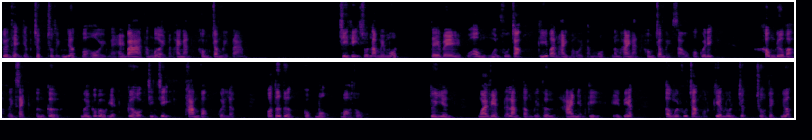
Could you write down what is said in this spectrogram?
tuyên thệ nhậm chức Chủ tịch nước vào hồi ngày 23 tháng 10 năm 2018. Chỉ thị số 51 TV của ông Nguyễn Phú Trọng ký ban hành vào hồi tháng 1 năm 2016 có quy định không đưa vào danh sách ứng cử người có biểu hiện cơ hội chính trị tham vọng quyền lực, có tư tưởng cục bộ bỏ thủ. Tuy nhiên, ngoài việc đã làm Tổng Bí thư hai nhiệm kỳ kế tiếp, ông Nguyễn Phú Trọng còn kiêm luôn chức Chủ tịch nước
